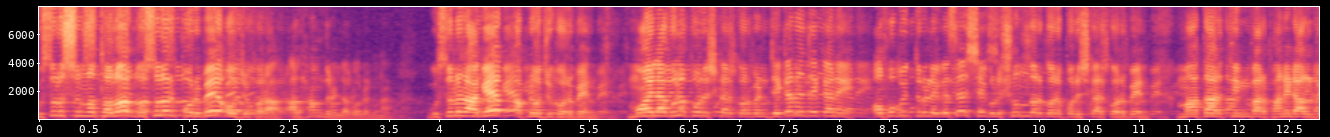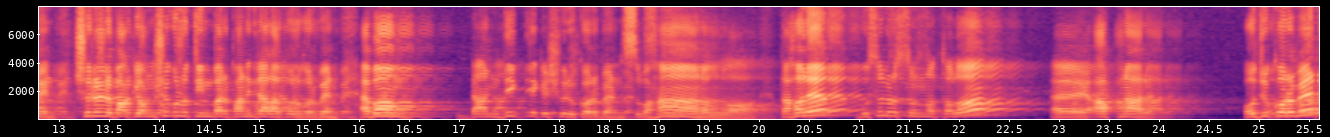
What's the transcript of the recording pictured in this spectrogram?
গোসলের সুন্নত হলো গোসলের পূর্বে অজু করা। আলহামদুলিল্লাহ বলেন না। গোসলের আগে আপনি অজু করবেন। ময়লাগুলো পরিষ্কার করবেন। যেখানে যেখানে অপবিত্র লেগেছে, সেগুলো সুন্দর করে পরিষ্কার করবেন। মাথার তিনবার পানি ডালবেন শরীরের বাকি অংশগুলো তিনবার পানি ডালা করে করবেন। এবং ডান দিক থেকে শুরু করবেন। সুবহানাল্লাহ। তাহলে গোসলের সুন্নত হলো আপনার অজু করবেন,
